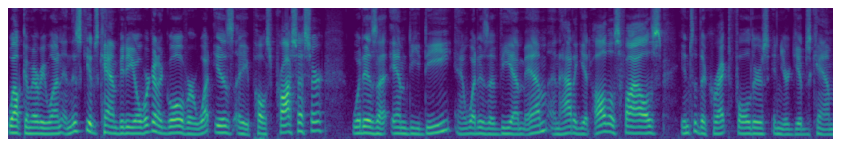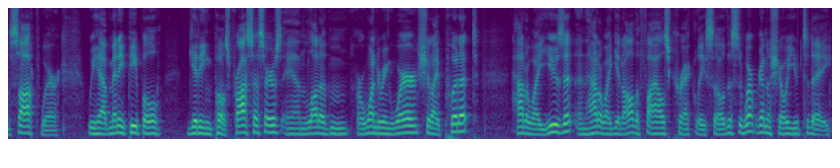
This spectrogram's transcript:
Welcome everyone. In this GibbsCam video, we're going to go over what is a post processor, what is a MDD, and what is a VMM, and how to get all those files into the correct folders in your GibbsCam software. We have many people getting post processors, and a lot of them are wondering where should I put it, how do I use it, and how do I get all the files correctly. So this is what we're going to show you today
